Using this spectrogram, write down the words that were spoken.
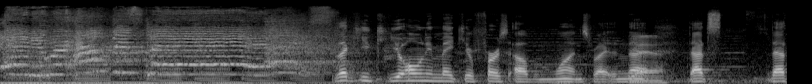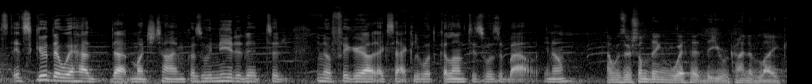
anywhere out this place. Like you, you only make your first album once, right? And that, Yeah. that's that's it's good that we had that much time because we needed it to, you know, figure out exactly what Galantis was about, you know. And was there something with it that you were kind of like,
